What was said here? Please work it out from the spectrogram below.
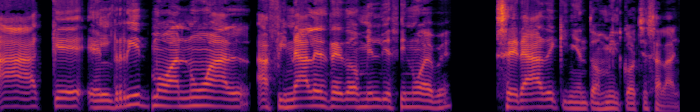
a que el ritmo anual a finales de 2019 será de 500.000 coches al año.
